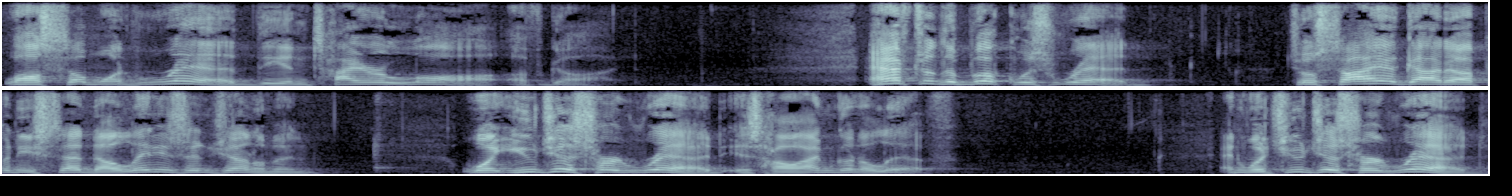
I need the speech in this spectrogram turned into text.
while someone read the entire law of God. After the book was read, Josiah got up and he said, Now, ladies and gentlemen, what you just heard read is how I'm going to live. And what you just heard read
